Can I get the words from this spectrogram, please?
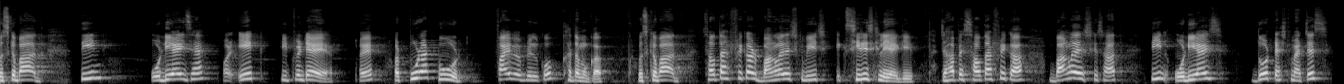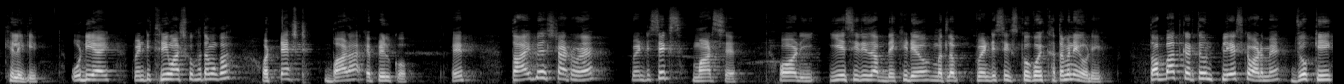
उसके बाद तीन ओडीआईज है और एक टी ट्वेंटी है, और पूरा टूर फाइव अप्रैल को खत्म होगा। उसके बाद साउथ अफ्रीका और बांग्लादेश के बीच एक सीरीज़ खेली जाएगी जहाँ पे साउथ अफ्रीका, बांग्लादेश के साथ तीन ओडीआईज दो टेस्ट मैचेस खेलेगी। ओडीआई 23 मार्च को खत्म होगा और टेस्ट 12 अप्रैल को। ए? तो आई स्टार्ट हो रहा है 26 मार्च से। और ये सीरीज़ आप देख ही रहे हो मतलब 26 को कोई खत्म नहीं हो रही। तो अब बात करते हैं उन प्लेयर्स के बारे में, जो कि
